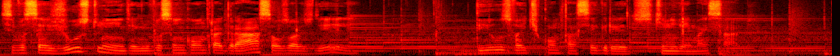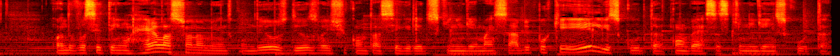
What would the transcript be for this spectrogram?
Se você é justo e íntegro e você encontra graça aos olhos dele, Deus vai te contar segredos que ninguém mais sabe. Quando você tem um relacionamento com Deus, Deus vai te contar segredos que ninguém mais sabe, porque Ele escuta conversas que ninguém escuta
